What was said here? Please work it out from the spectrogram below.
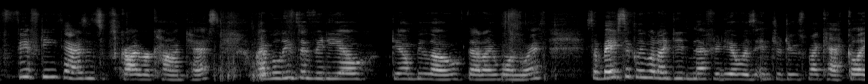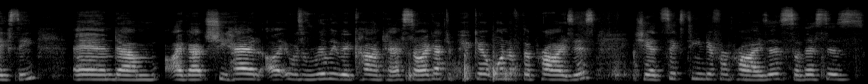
50, subscriber contest. I will leave the video down below that I won with. So basically what I did in that video was introduce my cat Glacy and um, I got, she had, uh, it was a really big contest so I got to pick out one of the prizes. She had 16 different prizes so this is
